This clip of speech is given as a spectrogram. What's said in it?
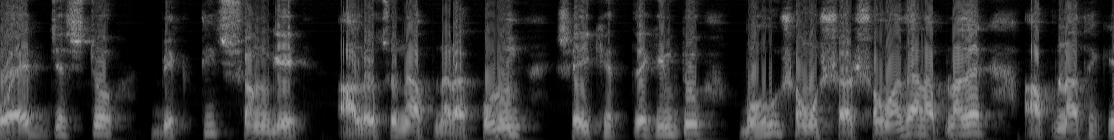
বয়োজ্যেষ্ঠ ব্যক্তির সঙ্গে আলোচনা আপনারা করুন। সেই ক্ষেত্রে কিন্তু বহু সমস্যার সমাধান আপনাদের আপনা থেকে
